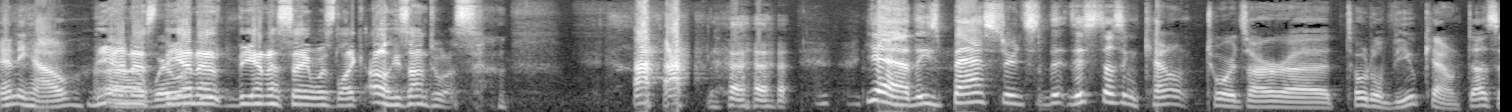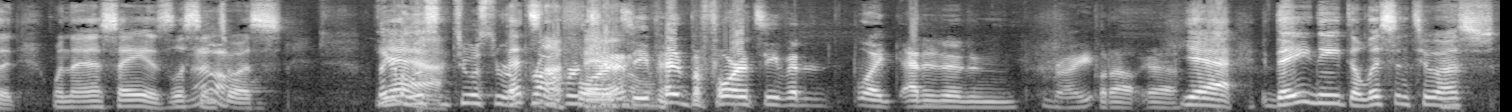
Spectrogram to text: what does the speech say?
Anyhow, the, uh, NS, where the, were NS, the NSA was like, "Oh, he's onto us." yeah, these bastards. Th- this doesn't count towards our uh, total view count, does it? When the NSA is listening to us. They gotta Yeah, listen to us through that's a not proper fair. Before it's even before it's even like edited and right? put out. Yeah. Yeah, they need to listen to us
